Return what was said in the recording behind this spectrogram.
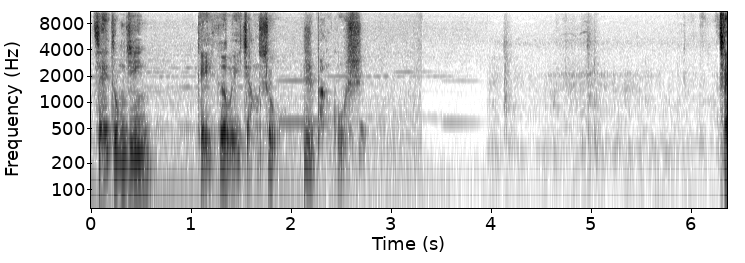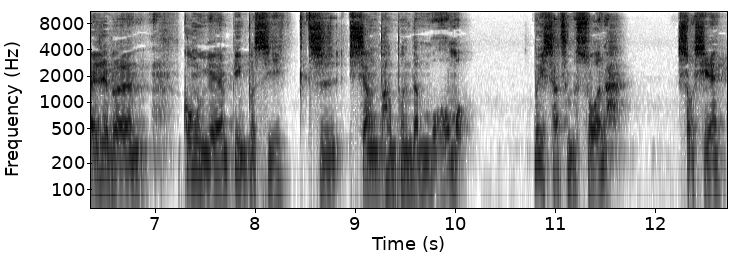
在东京给各位讲述日本故事。在日本，公务员并不是一只香喷喷的馍馍。为啥这么说呢？首先，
